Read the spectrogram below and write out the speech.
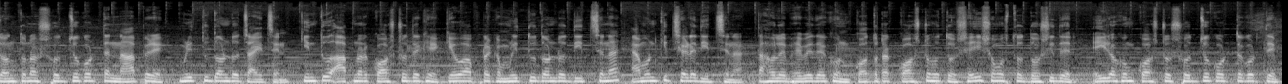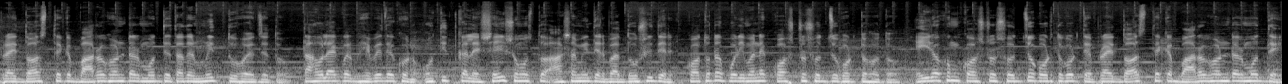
যন্ত্রণা সহ্য করতে না পেরে মৃত্যুদণ্ড চাইছেন। কিন্তু আপনার কষ্ট দেখে কেউ আপনাকে মৃত্যুদণ্ড দিচ্ছে না, এমনকি ছেড়ে দিচ্ছে তাহলে ভেবে দেখুন কতটা কষ্ট হতো সেই সমস্ত দোষীদের। এই রকম কষ্ট সহ্য করতে করতে প্রায় দশ থেকে বারো ঘণ্টার মধ্যে তাদের মৃত্যু হয়ে যেত। তাহলে একবার ভেবে দেখুন অতীতকালে সেই সমস্ত আসামিদের বা দোষীদের কতটা পরিমাণে কষ্ট সহ্য করতে হতো। এই রকম কষ্ট সহ্য করতে করতে প্রায় দশ থেকে বারো ঘণ্টার মধ্যে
